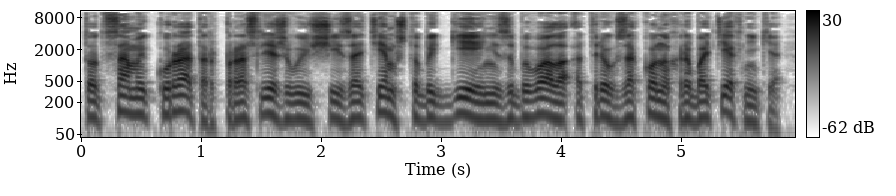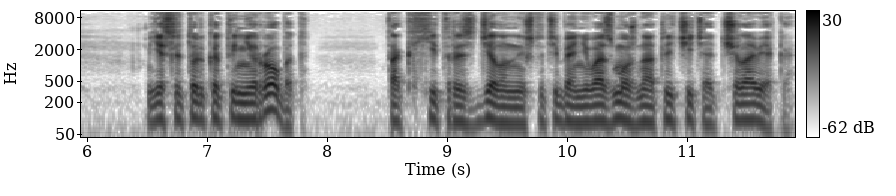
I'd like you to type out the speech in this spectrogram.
тот самый куратор, прослеживающий за тем, чтобы гея не забывала о трех законах роботехники, если только ты не робот, так хитро сделанный, что тебя невозможно отличить от человека.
